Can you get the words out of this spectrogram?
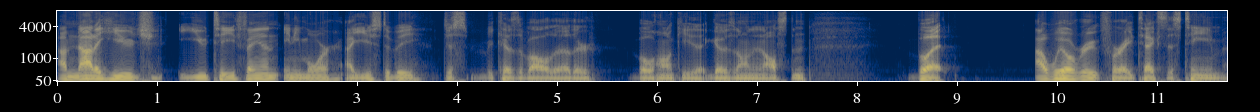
I'm not a huge UT fan anymore. I used to be just because of all the other bull honky that goes on in Austin. But I will root for a Texas team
